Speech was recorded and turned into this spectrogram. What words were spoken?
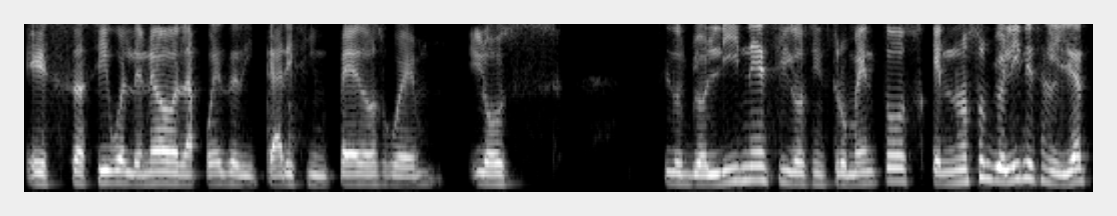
Es así, güey, de nuevo la puedes dedicar y sin pedos, güey. Los, los violines y los instrumentos, que no son violines, en realidad,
